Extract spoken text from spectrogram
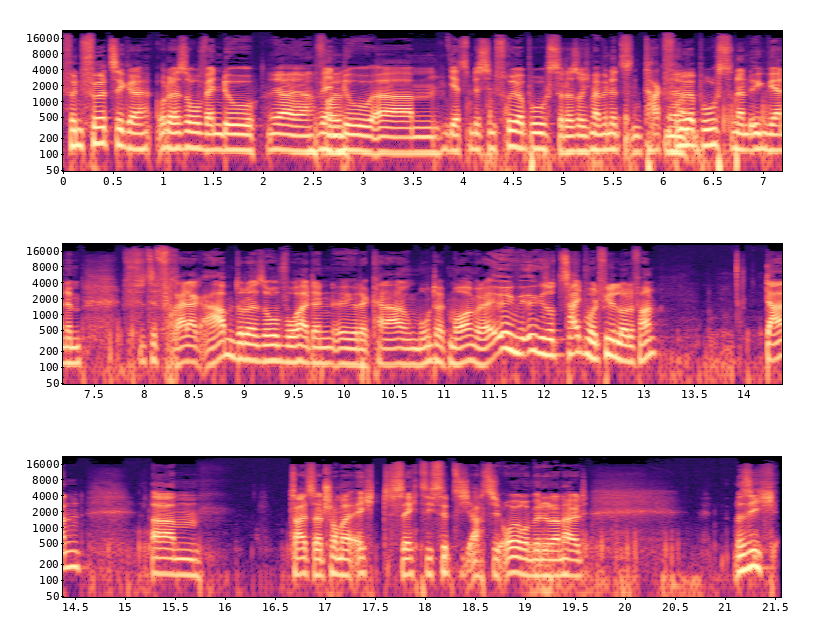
für einen 40er oder so, wenn du Ja, ja. wenn du ähm, jetzt ein bisschen früher buchst oder so. Ich meine, wenn du jetzt einen Tag Ja. früher buchst und dann irgendwie an einem Freitagabend oder so, wo halt dann, äh, oder keine Ahnung, Montagmorgen oder irgendwie, irgendwie so Zeiten, wo halt viele Leute fahren, dann ähm, zahlst du halt schon mal echt 60, 70, 80 Euro. Und wenn du dann halt, weiß ich,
